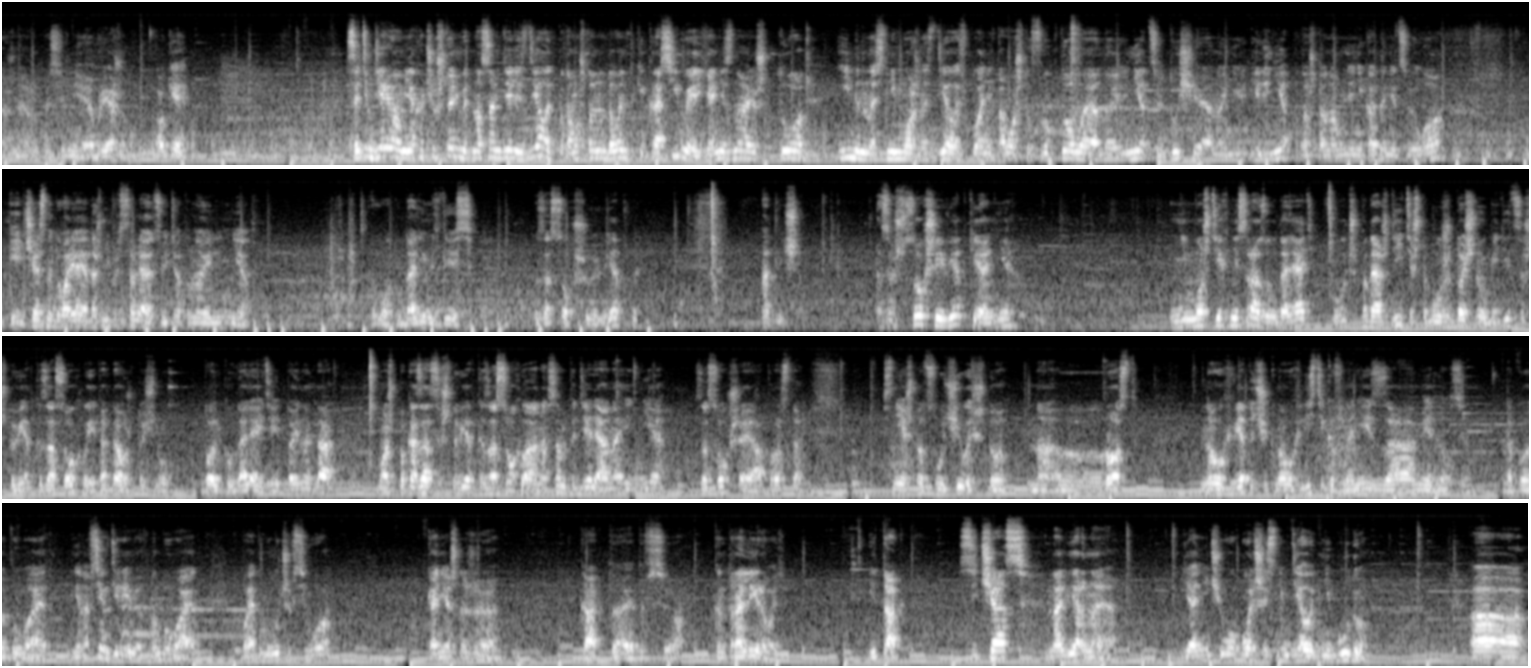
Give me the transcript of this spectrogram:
Даже, наверное, посильнее обрежу. Окей. С этим деревом я хочу что-нибудь на самом деле сделать, потому что оно довольно-таки красивое. Я не знаю, что именно с ним можно сделать в плане того, что фруктовое оно или нет, цветущее оно не, или нет, потому что оно у меня никогда не цвело. И, честно говоря, я даже не представляю, цветет оно или нет. Вот, удалим здесь засохшую ветвь. Отлично. Засохшие ветки, они не можете их не сразу удалять, лучше подождите, чтобы уже точно убедиться, что ветка засохла, и тогда уже точно только удаляйте. То иногда может показаться, что ветка засохла, а на самом-то деле она и не засохшая, а просто с ней что-то случилось, что на э, рост новых веточек, новых листиков на ней замедлился. Такое бывает. Не на всех деревьях, но бывает. Поэтому лучше всего конечно же, как-то это все контролировать. Итак, сейчас, наверное, я ничего больше с ним делать не буду. А,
